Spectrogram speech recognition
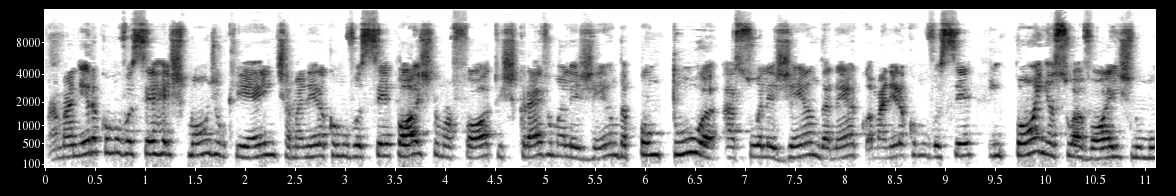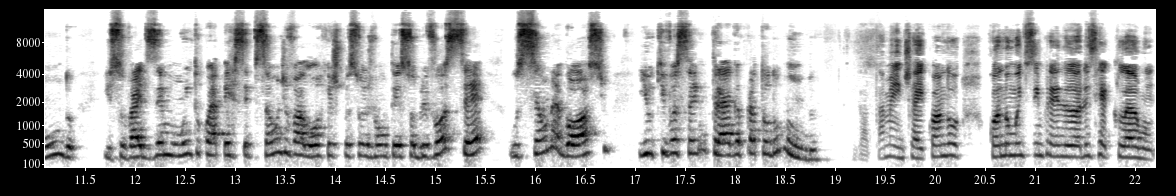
A maneira como você responde um cliente, a maneira como você posta uma foto, escreve uma legenda, pontua a sua legenda, né? A maneira como você impõe a sua voz no mundo isso vai dizer muito qual é a percepção de valor que as pessoas vão ter sobre você, o seu negócio e o que você entrega para todo mundo. Exatamente. Aí quando, quando muitos empreendedores reclamam,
